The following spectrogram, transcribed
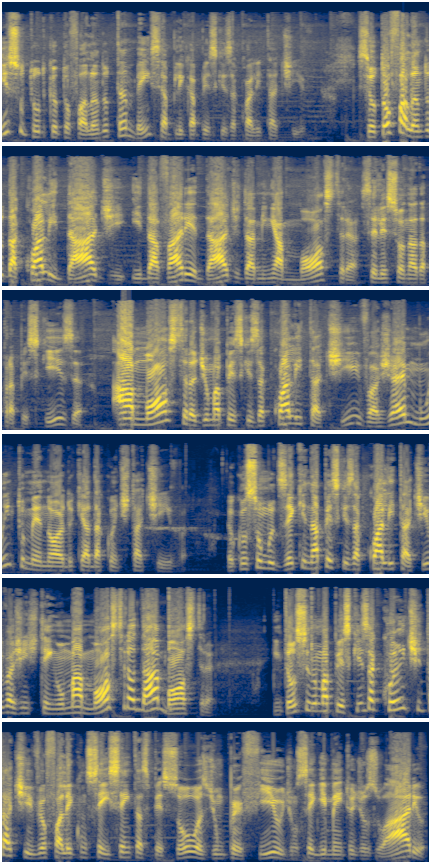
Isso tudo que eu estou falando também se aplica à pesquisa qualitativa. Se eu estou falando da qualidade e da variedade da minha amostra selecionada para pesquisa, a amostra de uma pesquisa qualitativa já é muito menor do que a da quantitativa. Eu costumo dizer que na pesquisa qualitativa a gente tem uma amostra da amostra. Então, se numa pesquisa quantitativa eu falei com 600 pessoas de um perfil, de um segmento de usuário,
